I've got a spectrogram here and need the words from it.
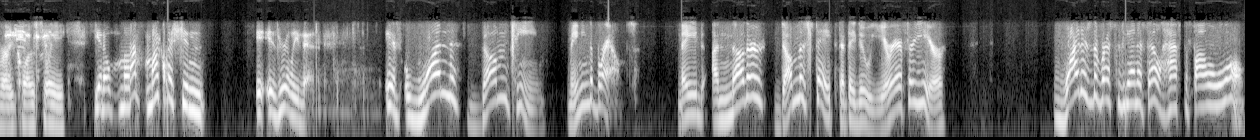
very closely. You know, my my question is really this: if one dumb team, meaning the Browns, made another dumb mistake that they do year after year, why does the rest of the NFL have to follow along?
